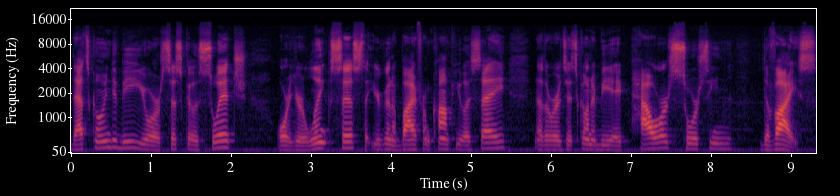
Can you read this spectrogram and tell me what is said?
that's going to be your Cisco switch or your Linksys that you're going to buy from CompUSA. In other words, it's going to be a power sourcing device.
